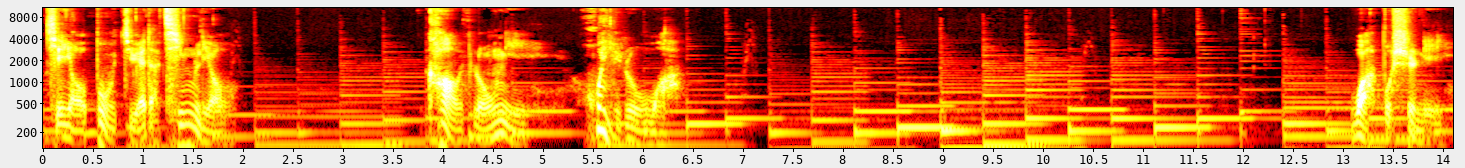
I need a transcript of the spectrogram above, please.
且有不绝的清流，靠拢你，汇入我。我不是你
